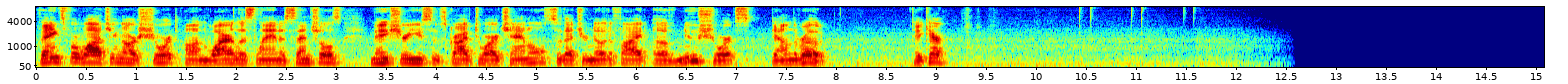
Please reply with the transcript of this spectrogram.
Thanks for watching our short on wireless LAN essentials. Make sure you subscribe to our channel so that you're notified of new shorts down the road. Take care.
